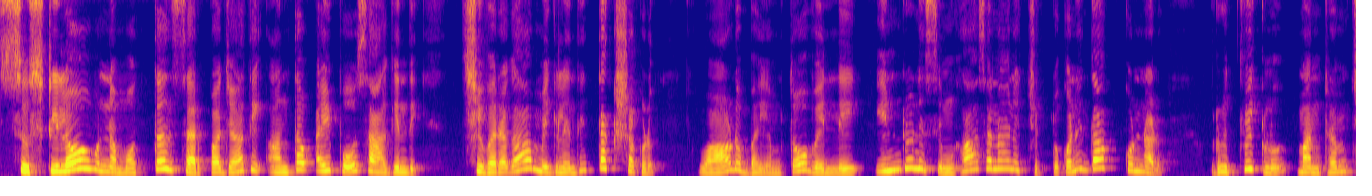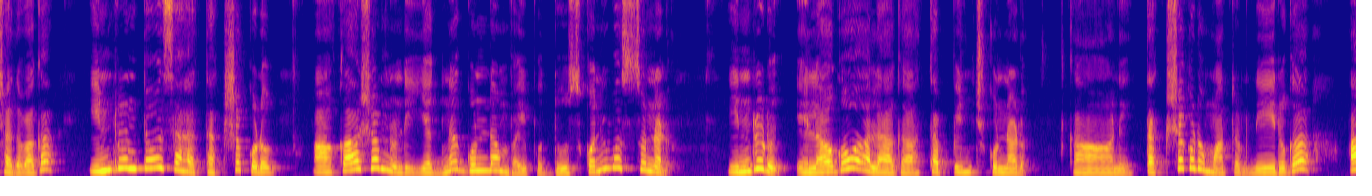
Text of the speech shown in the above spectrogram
సృష్టిలో ఉన్న మొత్తం సర్పజాతి అంతం అయిపోసాగింది. చివరగా మిగిలింది తక్షకుడు. వాడు భయంతో వెళ్ళి ఇంద్రుని సింహాసనాన్ని చుట్టుకొని దాక్కున్నాడు. ఋత్వికులు మంత్రం చదవగా ఇంద్రునితో సహా తక్షకుడు ఆకాశం నుండి యజ్ఞగుండం వైపు దూసుకొని వస్తున్నాడు. ఇంద్రుడు ఎలాగో అలాగా తప్పించుకున్నాడు. కానీ తక్షకుడు మాత్రం నేరుగా ఆ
